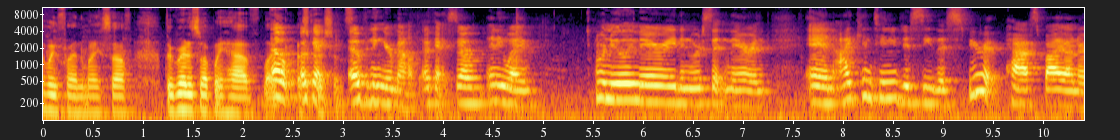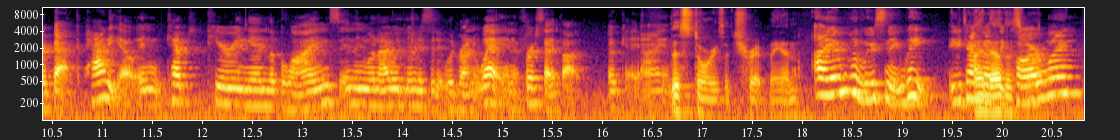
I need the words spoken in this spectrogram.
Let me find myself. The greatest weapon we have, like oh, okay. Christians. Opening your mouth. Okay. So anyway, we're newly married and we're sitting there and and I continued to see the spirit pass by on our back patio and kept peering in the blinds and then when I would notice it it would run away and at first I thought, okay, I am This story's a trip, man. I am hallucinating. Wait, are you talking I about the car one?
